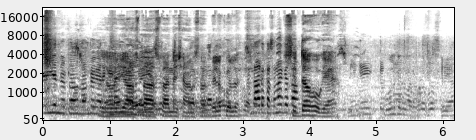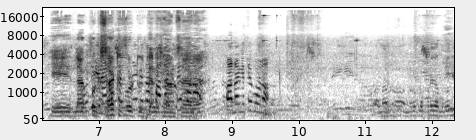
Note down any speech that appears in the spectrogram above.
ਇਹ ਨਟਾਂ ਲੰਬੇ ਲਓ ਜੀ ਆਸਤਾ ਆਸਤਾ ਨਿਸ਼ਾਨ ਸਾਹਿਬ ਬਿਲਕੁਲ ਸਿੱਧਾ ਹੋ ਗਿਆ। ਇਹ ਲਗਭਗ 60 ਫੁੱਟ ਉੱਚਾ ਨਿਸ਼ਾਨ ਸਾਹਿਬ ਹੈ। ਪਾਣਾ ਕਿੱਥੇ ਪਾਉਣਾ? ਅੰਦਰੋਂ ਕੱਪੜੇ ਅੰਦਰੋਂ ਦੀ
